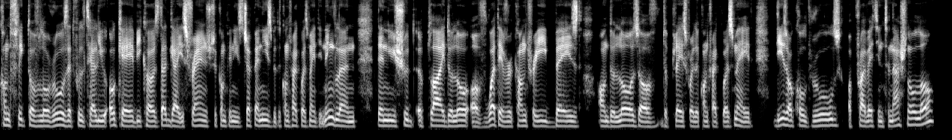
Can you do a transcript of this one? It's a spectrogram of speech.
conflict of law rules that will tell you, okay, because that guy is French, the company is Japanese, but the contract was made in England, then you should apply the law of whatever country based on the laws of the place where the contract was made. These are called rules of private international law.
